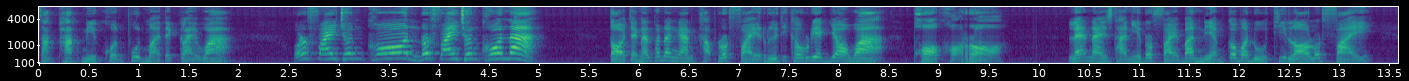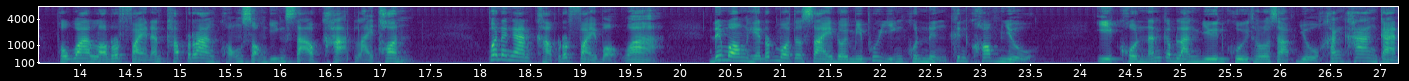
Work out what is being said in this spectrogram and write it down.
สักพักมีคนพูดมาแต่ไกลว่า รถไฟชนคน รถไฟชนคนน่ะ ต่อจากนั้นพนักงงานขับรถไฟหรือที่เขาเรียกย่อว่า พอขอรอ และในสถานีรถไฟบ้านเนียมก็มาดูที่ล้อรถไฟ พบว่าล้อรถไฟนั้นทับร่างของสองหญิงสาวขาดหลายท่อน พนักงานขับรถไฟบอกว่า ได้มองเห็นรถมอเตอร์ไซค์โดยมีผู้หญิงคนหนึ่งขึ้นคล่อมอยู่ อีกคนนั้นกำลังยืนคุยโทรศัพท์อยู่ข้างๆกัน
